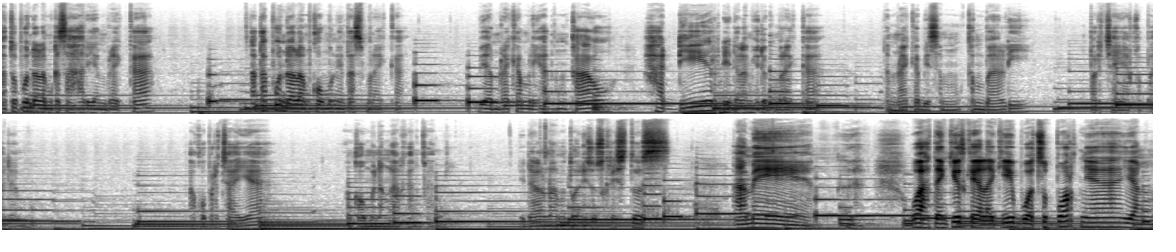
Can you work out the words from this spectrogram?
ataupun dalam keseharian mereka ataupun dalam komunitas mereka biar mereka melihat engkau hadir di dalam hidup mereka dan mereka bisa kembali percaya kepadamu Yesus Kristus. Amin. Wah, thank you sekali lagi buat supportnya yang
